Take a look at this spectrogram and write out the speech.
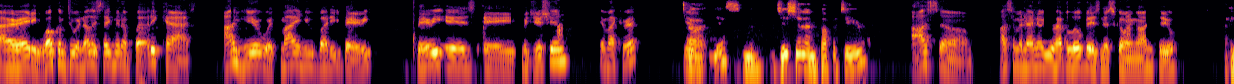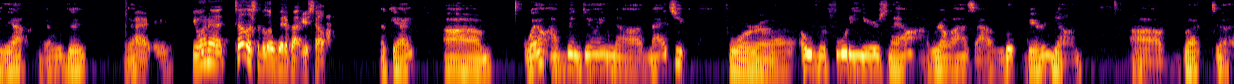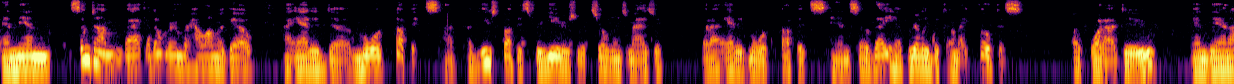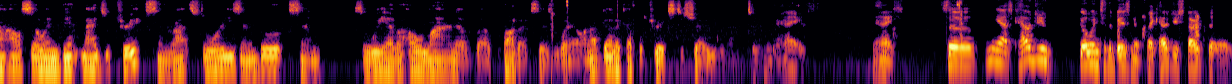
Alrighty, welcome to another segment of Buddy Cast. I'm here with my new buddy Barry. Barry is a magician. Am I correct? Uh, yes, magician and puppeteer. Awesome, awesome, and I know you have a little business going on too. Yeah, yeah, we do. Yeah. Uh, you want to tell us a little bit about yourself? Okay. Um, well, I've been doing uh, magic for uh, over 40 years now. I realize I look very young. Uh, but, uh, and then sometime back, I don't remember how long ago, I added uh, more puppets. I've, I've, used puppets for years with children's magic, but I added more puppets. And so they have really become a focus of what I do. And then I also invent magic tricks and write stories and books. And so we have a whole line of uh, products as well. And I've got a couple tricks to show you tonight too. Nice. Nice. So let me ask, how'd you go into the business? Like, how'd you start the,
